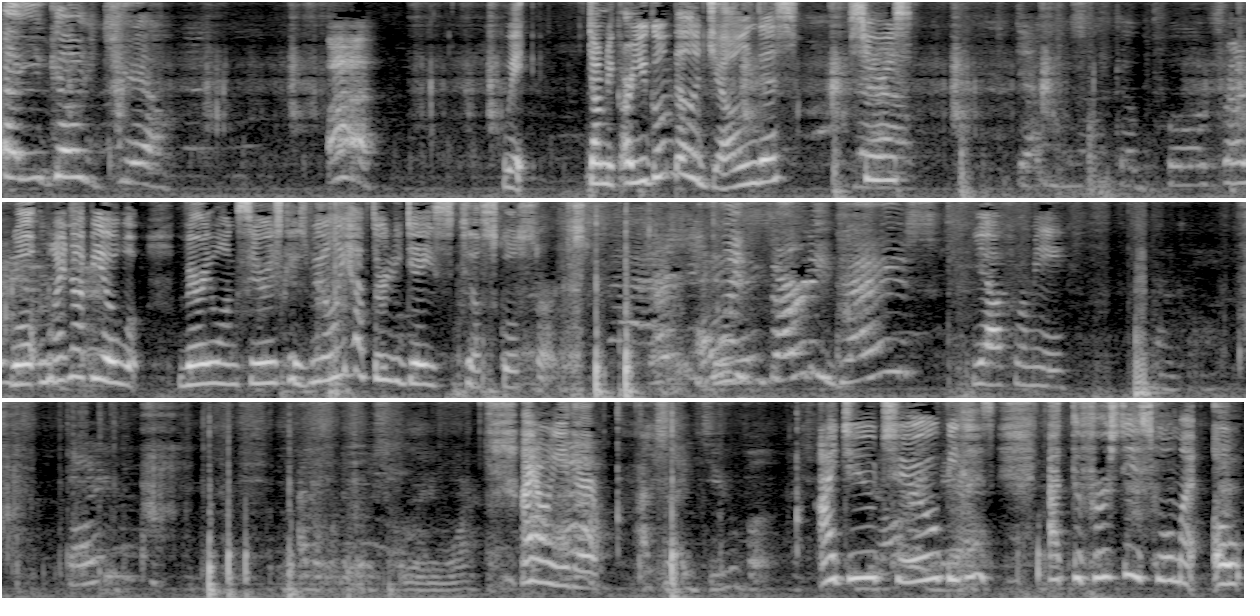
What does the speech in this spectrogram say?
So you go to jail. Ah! Wait, Dominic, are you going to build a gel in this series? That means I go for Well, it might not be a lo- very long series because we only have 30 days till school starts. Only 30 days? Yeah, for me. Oh my god. Thirty. I don't want to go to school anymore. I don't either. Actually, I do, but I do too because at the first day of school, my o-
